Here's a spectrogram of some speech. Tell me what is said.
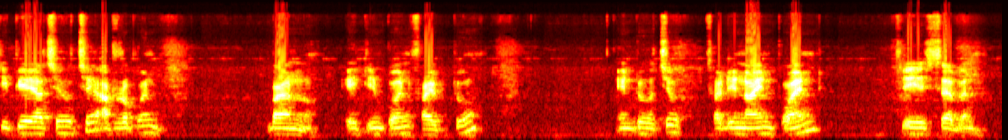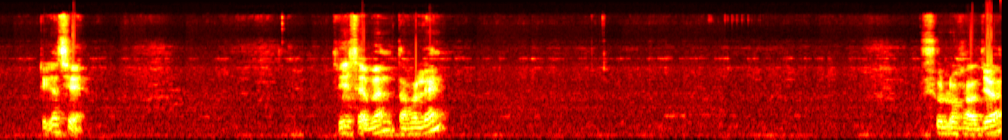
টিপিআই আছে হচ্ছে আঠেরো পয়েন্ট বায়ান্ন eighteen point five two into হচ্ছে thirty nine point three seven ঠিক আছে? থ্রি সেভেন তাহলে ষোলো হাজার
